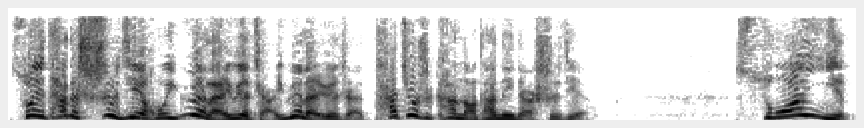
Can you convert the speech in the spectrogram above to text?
所以他的世界会越来越窄，越来越窄。他就是看到他那点世界，所以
